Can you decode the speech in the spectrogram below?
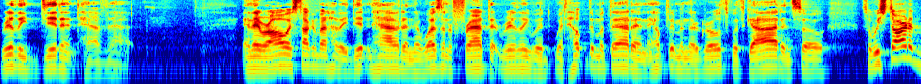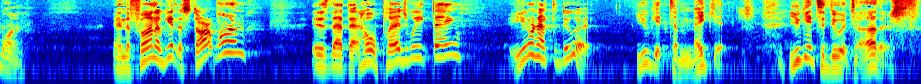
really didn't have that. And they were always talking about how they didn't have it, and there wasn't a frat that really would, would help them with that and help them in their growth with God. And so, so we started one. And the fun of getting to start one is that that whole pledge week thing, you don't have to do it. You get to make it. You get to do it to others.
